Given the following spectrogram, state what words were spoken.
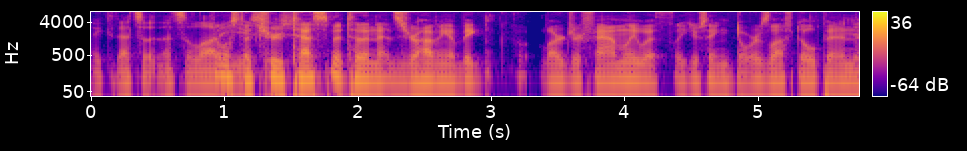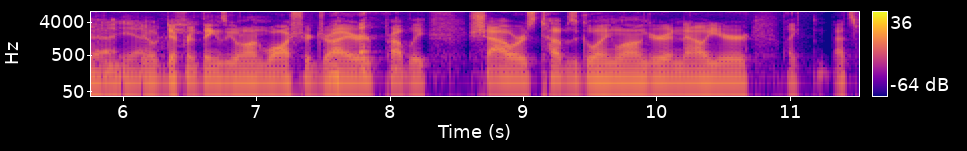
like that's a that's a lot. Almost a true testament to the net zero having a big, larger family with like you're saying doors left open yeah, and yeah. you know different things going on, washer, dryer, probably showers, tubs going longer, and now you're like that's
